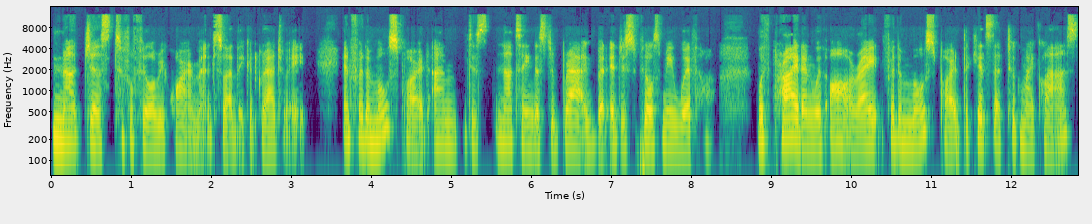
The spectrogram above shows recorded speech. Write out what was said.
not just to fulfill a requirement so that they could graduate. And for the most part, I'm just not saying this to brag, but it just fills me with with pride and with awe, right? For the most part, the kids that took my class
